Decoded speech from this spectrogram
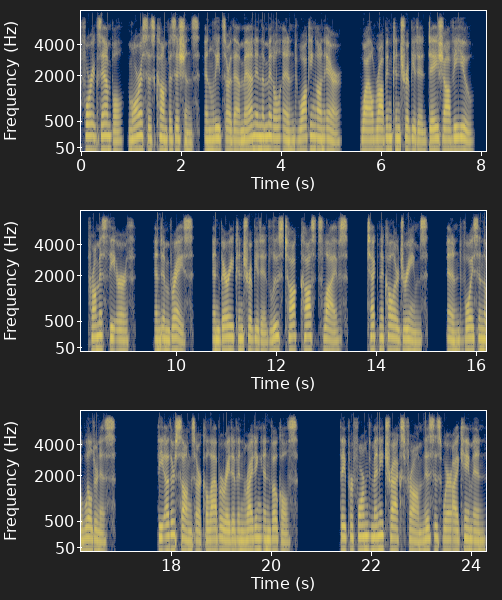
For example, Maurice's compositions and leads are The Man in the Middle and Walking on Air, while Robin contributed Deja Vu, Promise the Earth, and Embrace, and Barry contributed Loose Talk Costs Lives, Technicolor Dreams, and Voice in the Wilderness. The other songs are collaborative in writing and vocals. They performed many tracks from This Is Where I Came In,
